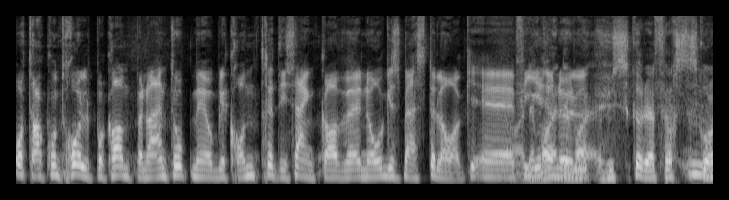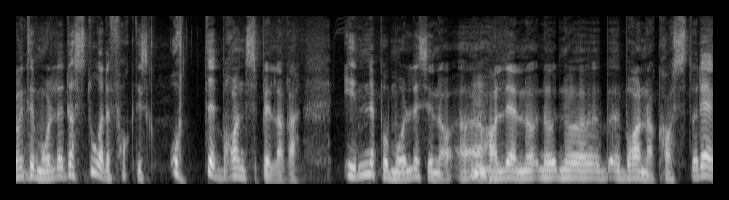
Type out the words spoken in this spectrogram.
og ta kontroll på kampen, og endte opp med å bli kontret i senk av eh, Norges beste lag. Eh, Ja, det var, det 4-0. husker du den første skåringen til Molde? Da står det faktisk åtte Brann-spillere inne på Molde sin uh, Mm. halvdel når, når, når Brann har kast. Og det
